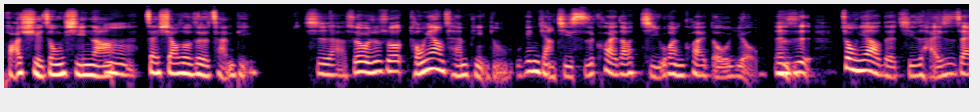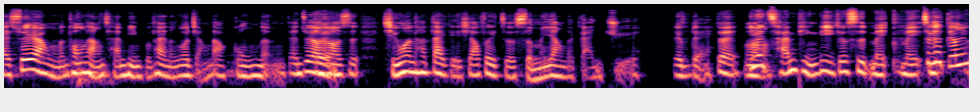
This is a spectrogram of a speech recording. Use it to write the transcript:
滑雪中心啊，在销售这个产品。是啊，所以我就说，同样产品哦，我跟你讲，几十块到几万块都有。但是重要的其实还是在，虽然我们通常产品不太能够讲到功能，但最重要的是，请问它带给消费者什么样的感觉，对不对？对，因为产品力就是每每这个跟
